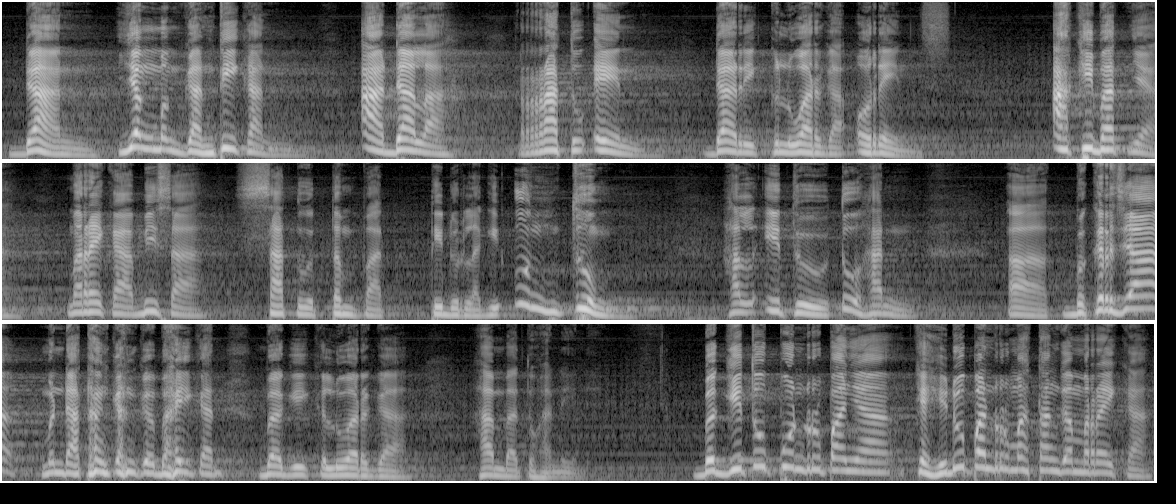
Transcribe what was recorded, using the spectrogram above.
Dan yang menggantikan adalah Ratu Anne dari keluarga Orange. Akibatnya mereka bisa satu tempat tidur lagi. Untung hal itu Tuhan uh, bekerja mendatangkan kebaikan bagi keluarga hamba Tuhan ini. Begitupun rupanya kehidupan rumah tangga mereka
